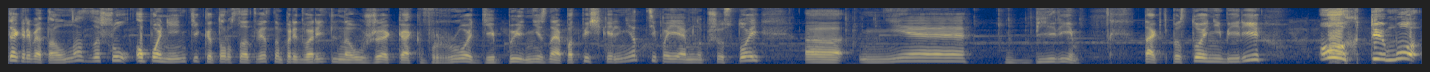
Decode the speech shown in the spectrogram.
Так, ребята, у нас зашел оппонентик, который, соответственно, предварительно уже как вроде бы, не знаю, подписчик или нет, типа я ему напишу стой, э, не бери. Так, типа стой, не бери. Ах ты ма...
